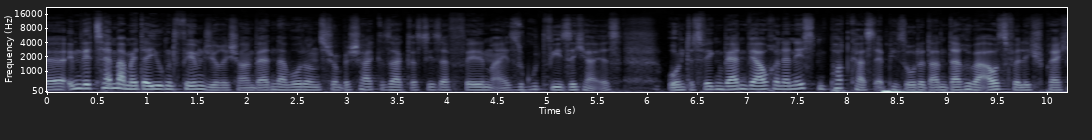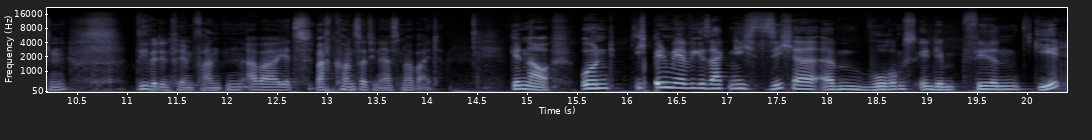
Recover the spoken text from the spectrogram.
äh, im Dezember mit der Jugendfilmjury schauen werden. Da wurde uns schon Bescheid gesagt, dass dieser Film so gut wie sicher ist. Und deswegen werden wir auch in der nächsten Podcast-Episode dann darüber ausführlich sprechen, wie wir den Film fanden. Aber jetzt macht Konstantin erstmal weiter. Genau. Und ich bin mir, wie gesagt, nicht sicher, ähm, worum es in dem Film geht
